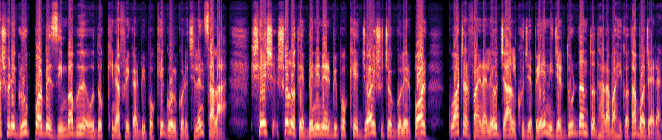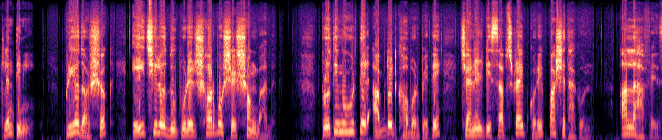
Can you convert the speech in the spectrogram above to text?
আসরে গ্রুপ পর্বে জিম্বাবুয়ে ও দক্ষিণ আফ্রিকার বিপক্ষে গোল করেছিলেন সালাহ। শেষ ষোলোতে বেনিনের বিপক্ষে জয়সূচক গোলের পর কোয়ার্টার ফাইনালেও জাল খুঁজে পেয়ে নিজের দুর্দান্ত ধারাবাহিকতা বজায় রাখলেন তিনি। প্রিয় দর্শক, এই ছিল দুপুরের সর্বশেষ সংবাদ। প্রতি মুহূর্তের আপডেট খবর পেতে চ্যানেলটি সাবস্ক্রাইব করে পাশে থাকুন। আল্লাহ হাফেজ।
